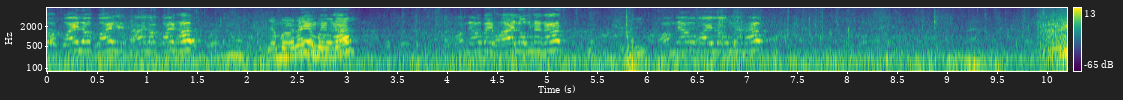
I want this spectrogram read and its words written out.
ล็อกไว้ล็อกไว้ในท้ายล็อกไว้ครับอย่าเหมือนะอย่าเหมือนะพร้อมแล้วไปพายลงนะครับพร้อมแล้วไปลงนะครับอ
